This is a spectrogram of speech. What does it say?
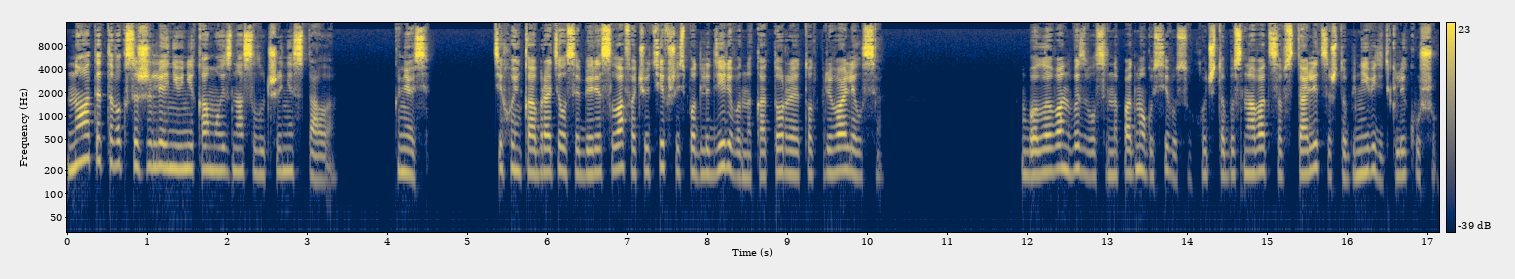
но от этого, к сожалению, никому из нас лучше не стало. «Князь!» — тихонько обратился Береслав, очутившись подле дерева, на которое тот привалился. Балаван вызвался на подмогу Сивусу, хочет обосноваться в столице, чтобы не видеть Кликушу,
